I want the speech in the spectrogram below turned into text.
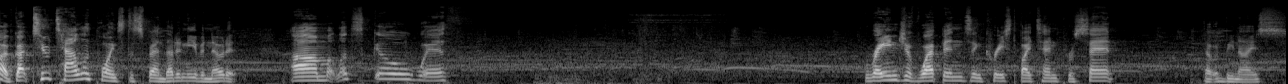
I've got two talent points to spend. I didn't even note it. Um, let's go with Range of weapons increased by 10%. That would be nice.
